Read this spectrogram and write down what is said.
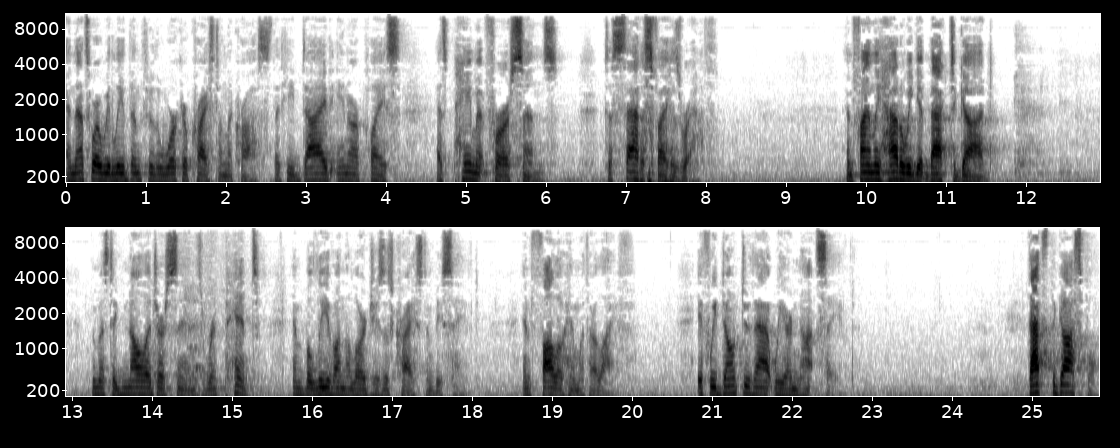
And that's where we lead them through the work of Christ on the cross, that he died in our place as payment for our sins to satisfy his wrath. And finally, how do we get back to God? We must acknowledge our sins, repent, and believe on the Lord Jesus Christ and be saved, and follow him with our life. If we don't do that, we are not saved. That's the gospel.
